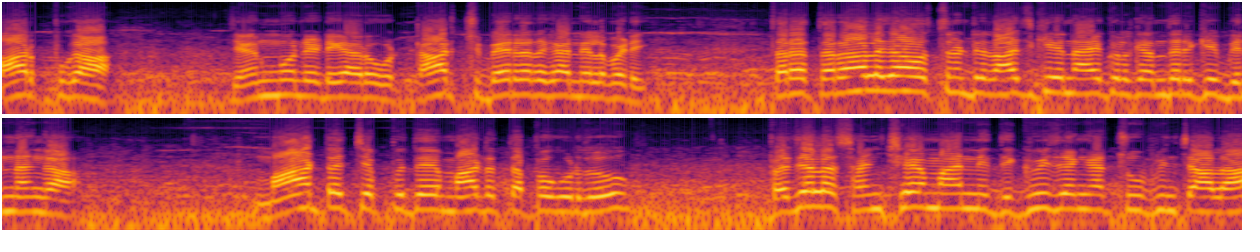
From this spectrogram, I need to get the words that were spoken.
మార్పుగా జగన్మోహన్ రెడ్డి గారు ఒక టార్చ్ బేరర్గా నిలబడి తరతరాలుగా వస్తున్నటువంటి రాజకీయ నాయకులకి అందరికీ భిన్నంగా మాట చెప్పితే మాట తప్పకూడదు. ప్రజల సంక్షేమాన్ని దిగ్విజయంగా చూపించాలా?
